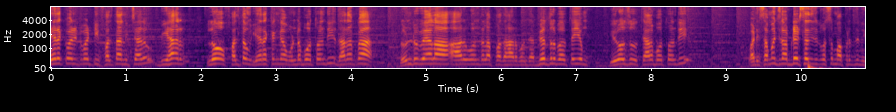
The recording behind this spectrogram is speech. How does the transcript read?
ఏ రకమైనటువంటి ఫలితాలు ఇచ్చారు? బీహార్లో ఫలితం ఏ రకంగా ఉండబోతోంది? దాదాపుగా రెండు వేల ఆరు వందల పదహారు మంది అభ్యర్థుల భవితయం ఈరోజు తేలబోతోంది. వాటికి సంబంధించిన అప్డేట్స్ అనేది కోసం మా ప్రతినిధి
